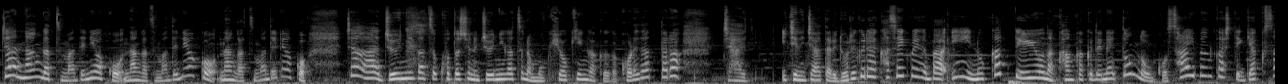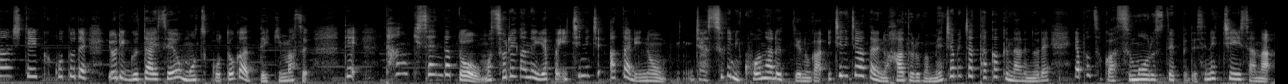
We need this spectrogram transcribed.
じゃあ何月までにはこう何月までにはこう何月までにはこうじゃあ12月今年の12月の目標金額がこれだったらじゃあ1日あたりどれぐらい稼げばいいのかっていうような感覚でね、どんどんこう細分化して逆算していくことで、より具体性を持つことができます。で、短期戦だと、まあ、それがね、やっぱ1日あたりの、じゃあすぐにこうなるっていうのが、1日あたりのハードルがめちゃめちゃ高くなるので、やっぱそこはスモールステップですね。小さな、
